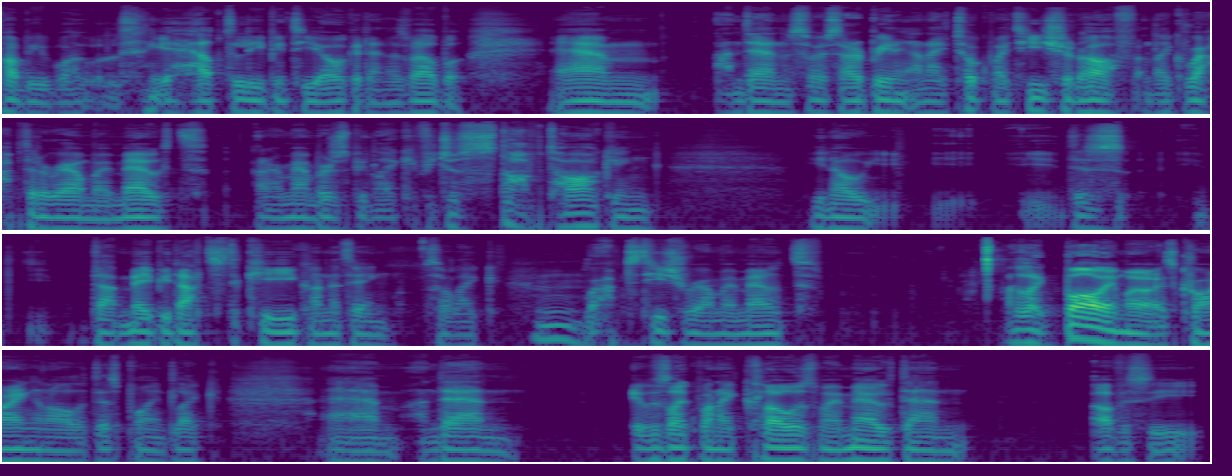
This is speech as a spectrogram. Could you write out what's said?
probably what will help to lead me to yoga then as well. But um, and then so I started breathing, and I took my t-shirt off and like wrapped it around my mouth. And I remember just being like, if you just stop talking, you know, there's that maybe that's the key kind of thing. So like wrapped the t-shirt around my mouth. I was like bawling my eyes, crying and all at this point, like, um, and then it was like when I closed my mouth, then obviously,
